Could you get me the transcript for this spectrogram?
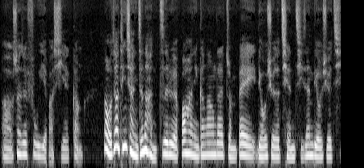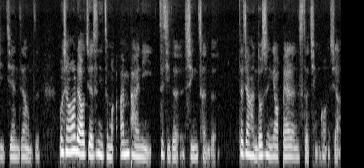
呃，算是副业吧，斜杠。那我这样听起来，你真的很自律，包含你刚刚在准备留学的前期在留学期间这样子。我想要了解的是你怎么安排你自己的行程的，在这样很多事情要 balance 的情况下。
